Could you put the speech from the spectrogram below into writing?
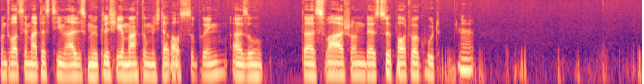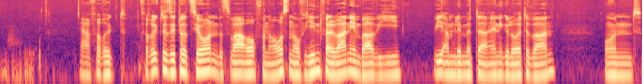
und trotzdem hat das Team alles Mögliche gemacht, um mich da rauszubringen. Also das war schon, der Support war gut. Ja. Ja, verrückt. Verrückte Situation. Das war auch von außen auf jeden Fall wahrnehmbar, wie, wie am Limit da einige Leute waren. Und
